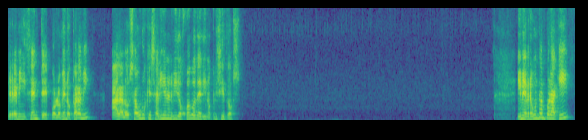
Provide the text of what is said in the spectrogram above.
reminiscente, por lo menos para mí, al alosaurus que salía en el videojuego de Dino Crisis 2. Y me preguntan por aquí,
